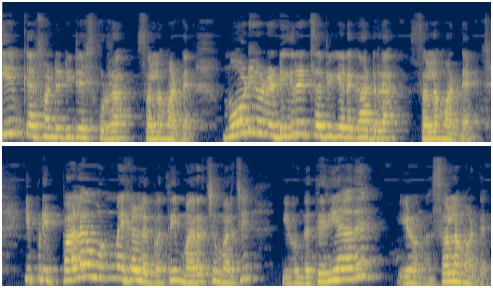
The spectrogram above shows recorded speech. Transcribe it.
PM care fund details கொடுறா சொல்ல மாட்டேன். மோடியோட டிகிரேட் சர்டிஃபிகேட்டை காட்டுறா, சொல்ல மாட்டேன். இப்படி பல உண்மைகளை பத்தி மறைச்சு, மறைச்சு இவங்க தெரியாது, இவங்க சொல்ல மாட்டேன்.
